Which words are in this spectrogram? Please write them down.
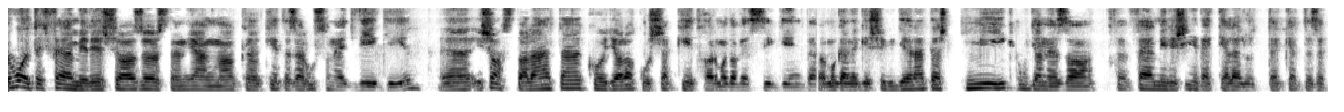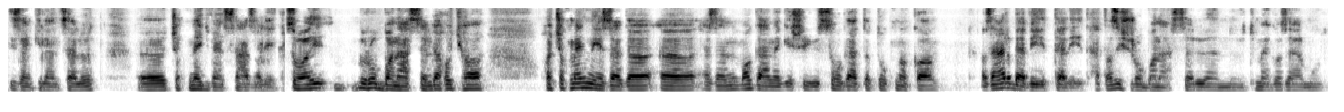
Volt egy felmérés az Ernst Youngnak 2021 végén, és azt találták, hogy a lakosság kétharmada vesz igénybe a magánegészségügyi ellátást, míg ugyanez a felmérés évekkel előtte, 2019 előtt csak 40 százalék. Szóval robbanásszerű, de hogyha ha csak megnézed ezen magánegészségügyi szolgáltatóknak a, az árbevételét, hát az is robbanásszerűen nőtt meg az elmúlt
